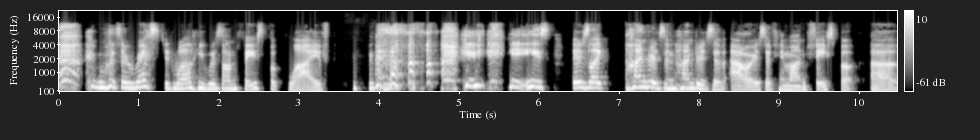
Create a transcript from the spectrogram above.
who was arrested while he was on Facebook Live. he, he he's there's like hundreds and hundreds of hours of him on Facebook, uh,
